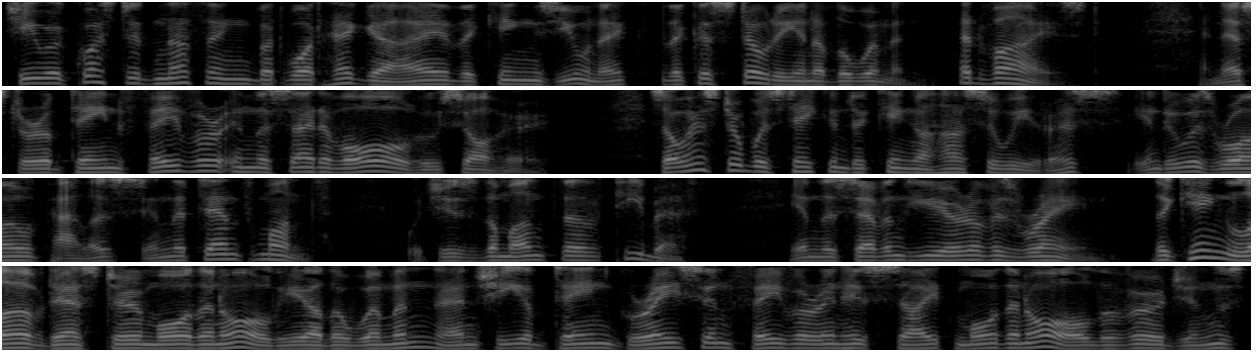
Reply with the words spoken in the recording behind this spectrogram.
she requested nothing but what Hegai, the king's eunuch, the custodian of the women, advised. And Esther obtained favor in the sight of all who saw her. So Esther was taken to King Ahasuerus into his royal palace in the tenth month, which is the month of Tebeth, in the seventh year of his reign. The king loved Esther more than all the other women, and she obtained grace and favor in his sight more than all the virgins.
